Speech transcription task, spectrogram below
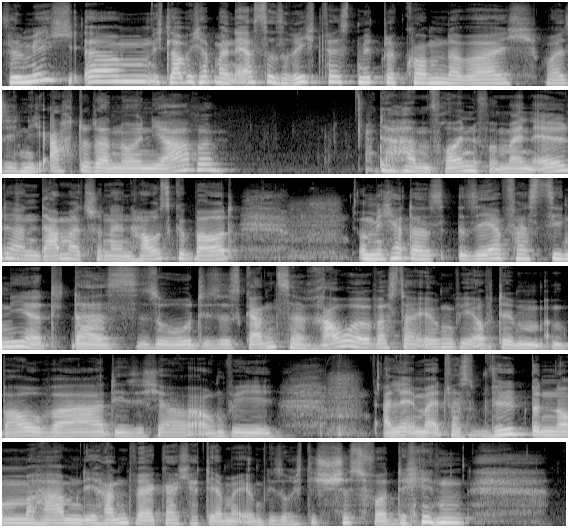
Für mich, ähm, ich glaube, ich habe mein erstes Richtfest mitbekommen, da war ich, weiß ich nicht, acht oder neun Jahre. Da haben Freunde von meinen Eltern damals schon ein Haus gebaut. Und mich hat das sehr fasziniert, dass so dieses ganze Raue, was da irgendwie auf dem Bau war, die sich ja irgendwie alle immer etwas wild benommen haben, die Handwerker. Ich hatte ja mal irgendwie so richtig Schiss vor denen.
